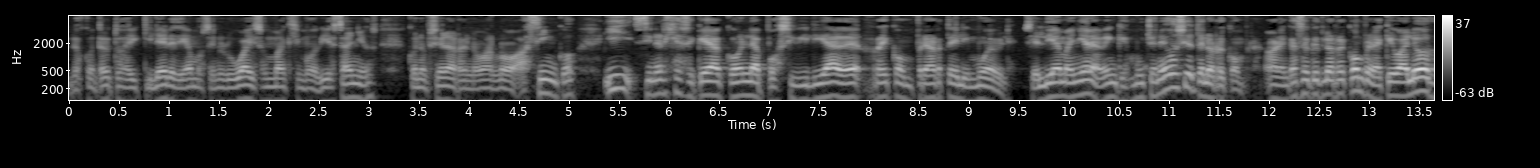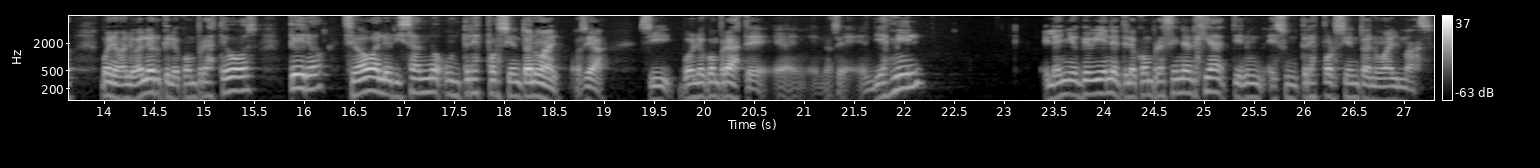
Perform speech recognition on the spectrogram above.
los, contratos de alquileres, digamos, en Uruguay son máximo 10 años, con opción a renovarlo a 5, y Sinergia se queda con la posibilidad de recomprarte el inmueble. Si el día de mañana ven que es mucho negocio, te lo recompran. Ahora, en caso de que te lo recompren, ¿a qué valor? Bueno, al valor que lo compraste vos, pero se va valorizando un 3% anual. O sea, si vos lo compraste, en, no sé, en 10.000, el año que viene te lo compras Sinergia, tiene un, es un 3% anual más.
